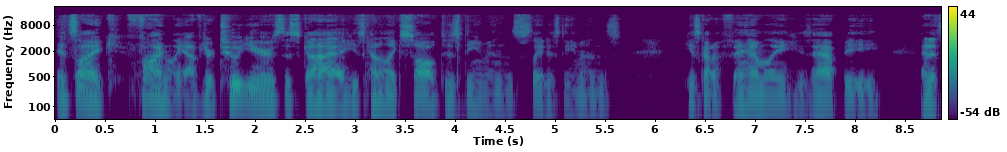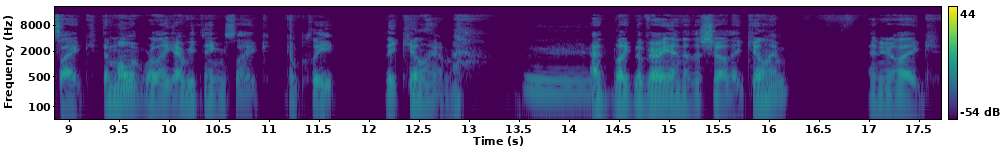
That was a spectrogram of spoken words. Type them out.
it's like finally after two years this guy he's kind of like solved his demons slayed his demons he's got a family he's happy and it's like the moment where like everything's like complete they kill him Mm. at like the very end of the show they kill him and you're like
